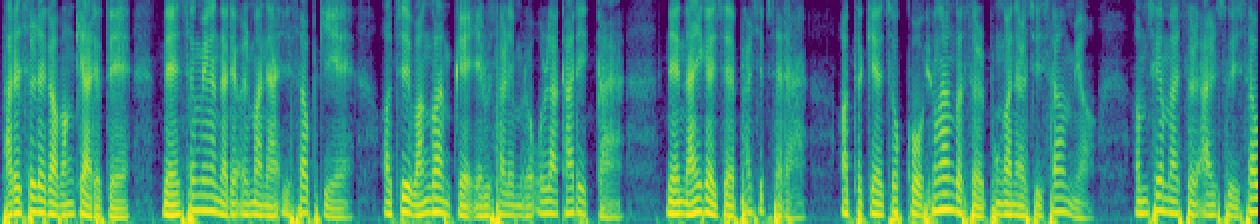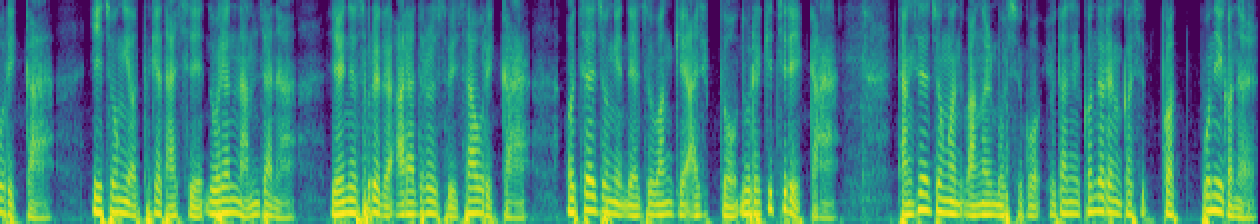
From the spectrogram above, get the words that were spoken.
바르실레가 왕께 아뢰되 내 생명의 날이 얼마나 있사옵기에 어찌 왕과 함께 예루살렘으로 올라가리까? 내 나이가 이제 80세라. 어떻게 좋고 흉한 것을 분간할 수 있사오며 음식의 맛을 알 수 있사오리까? 이 종이 어떻게 다시 노래하는 남자나 여인의 소리를 알아들을 수 있사오리까? 어찌 종이 내 주 왕께 아직도 노래 끼치리까? 당신의 종은 왕을 모시고 요단을 건너려는 것이 것뿐이거늘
